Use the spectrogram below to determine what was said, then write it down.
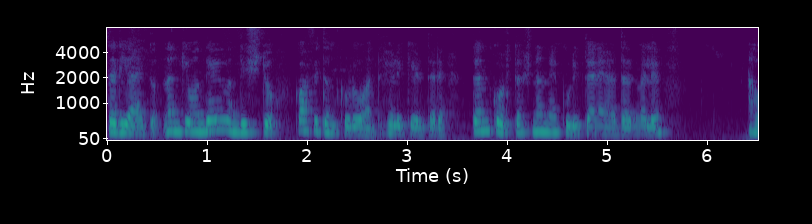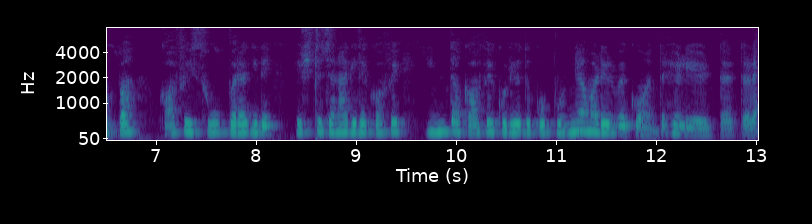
ಸರಿ ಆಯಿತು ನನಗೆ ಒಂದೇ ಒಂದಿಷ್ಟು ಕಾಫಿ ತಂದುಕೊಡು ಅಂತ ಹೇಳಿ ಕೇಳ್ತಾರೆ. ತಂದು ಕೊಟ್ಟ ತಕ್ಷಣನೇ ಕುಡಿತಾನೆ. ಅದಾದಮೇಲೆ, ಹಬ್ಬ ಕಾಫಿ ಸೂಪರಾಗಿದೆ ಎಷ್ಟು ಚೆನ್ನಾಗಿದೆ ಕಾಫಿ? ಇಂಥ ಕಾಫಿ ಕುಡಿಯೋದಕ್ಕೂ ಪುಣ್ಯ ಮಾಡಿರಬೇಕು ಅಂತ ಹೇಳಿ ಹೇಳ್ತಾ ಇರ್ತಾಳೆ.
